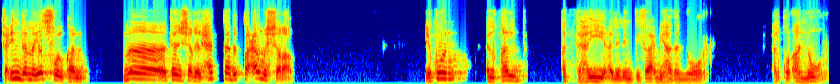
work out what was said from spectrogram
فعندما يصفو القلب ما تنشغل حتى بالطعام والشراب. يكون القلب قد تهيأ للانتفاع بهذا النور. القرآن نور.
